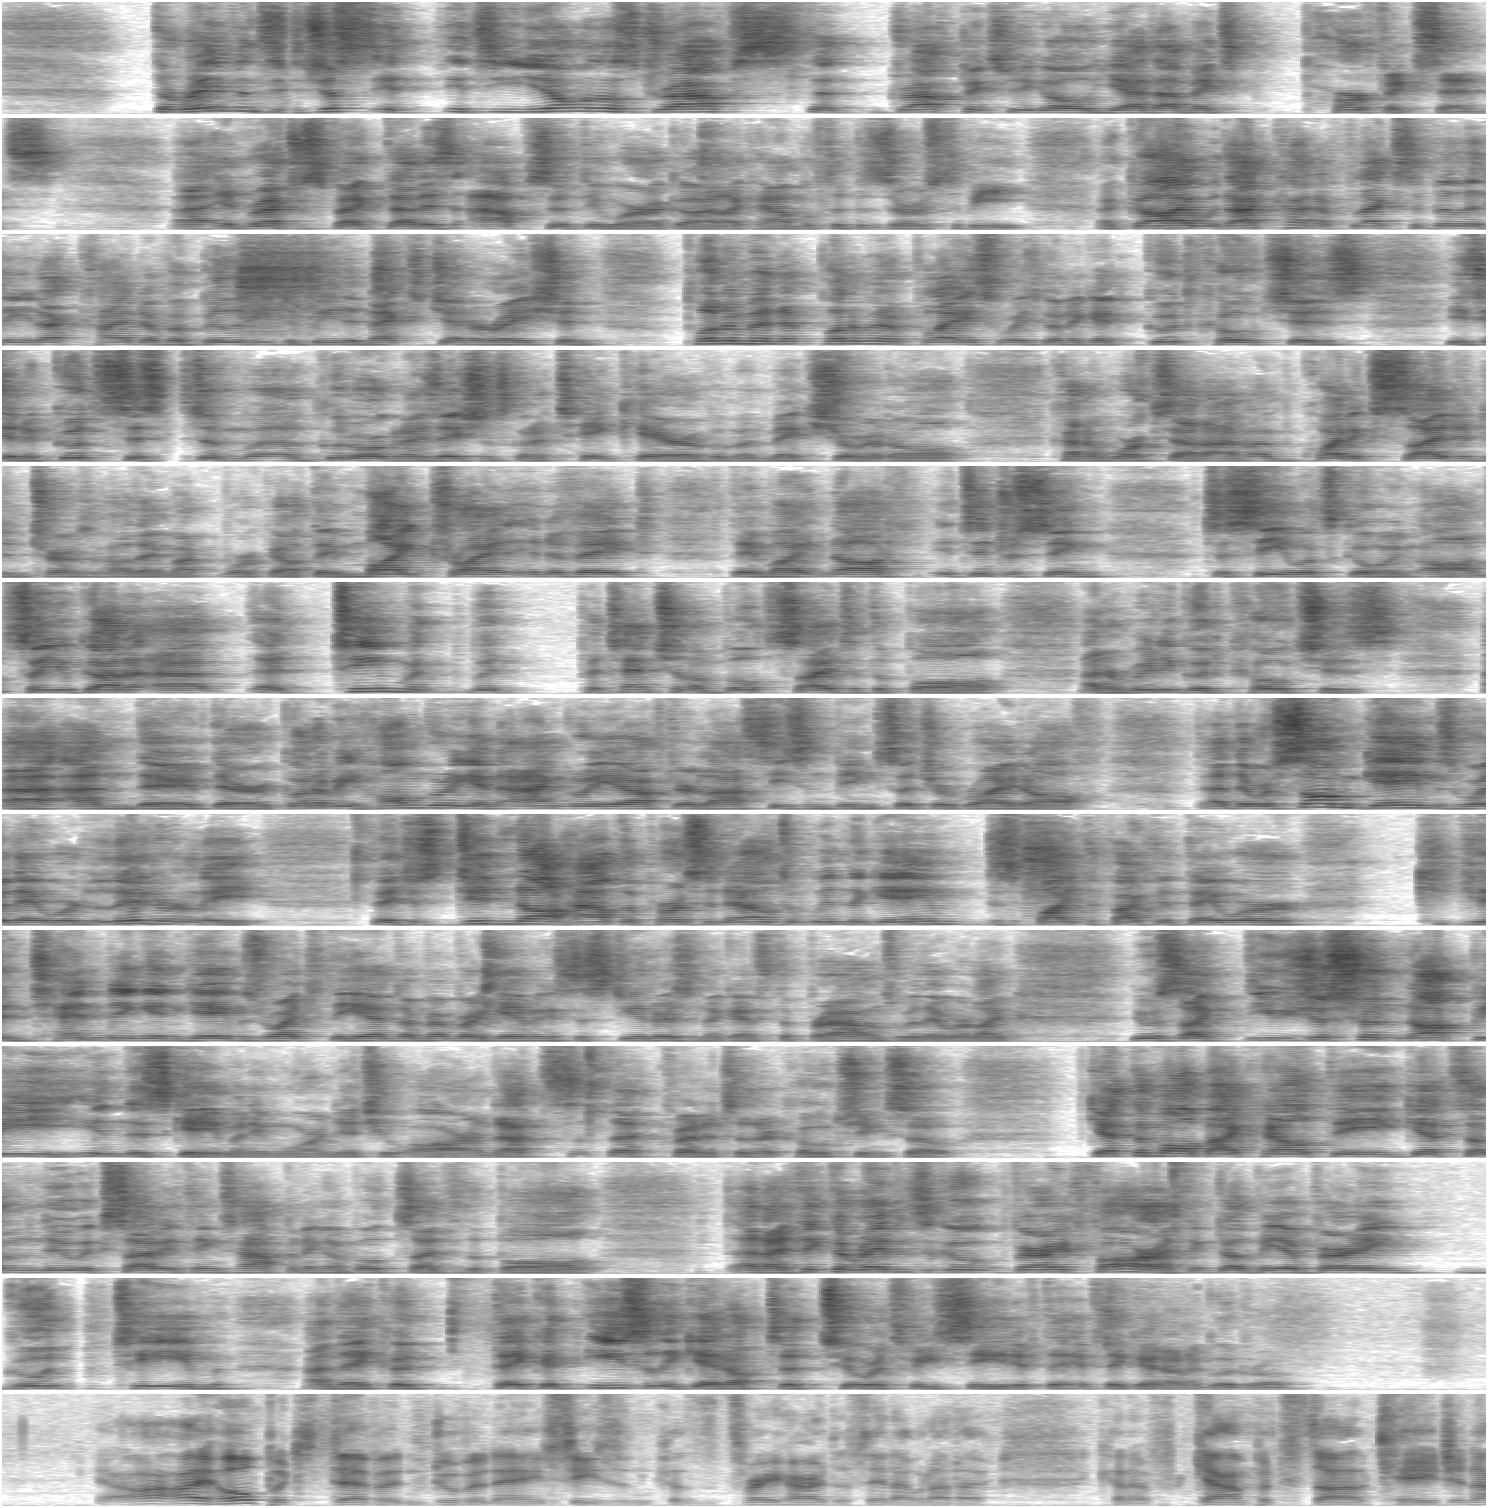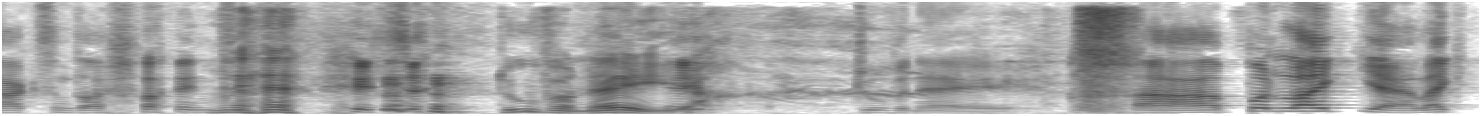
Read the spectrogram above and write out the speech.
the Ravens is just it, it's you know one of those drafts that draft picks where you go, yeah, that makes perfect sense. Uh, in retrospect, that is absolutely where a guy like Hamilton deserves to be. A guy with that kind of flexibility, that kind of ability to be the next generation. Put him in, a, put him in a place where he's going to get good coaches. He's in a good system. A good organization is going to take care of him and make sure it all kind of works out. I'm, I'm quite excited in terms of how they might work out. They might try and innovate. They might not. It's interesting to see what's going on. So you've got a, a team with, with potential on both sides of the ball and are really good coaches. Uh, and they're they're going to be hungry and angry after last season being such a write off. And there were some games where they were literally they just did not have the personnel to win the game, despite the fact that they were contending in games right to the end. I remember a game against the Steelers and against the Browns where they were like, it was like you just should not be in this game anymore, and yet you are, and that's that credit to their coaching. So get them all back healthy, get some new exciting things happening on both sides of the ball and I think the Ravens will go very far. I think they'll be a very good team, and they could they could easily get up to two or three seed if they if they get on a good run. Yeah, I hope it's Devin Duvernay season because it's very hard to say that without a kind of Gambit style Cajun accent. I find Duvernay. Duvernay. Uh, but like yeah, like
